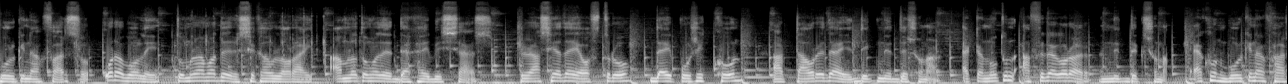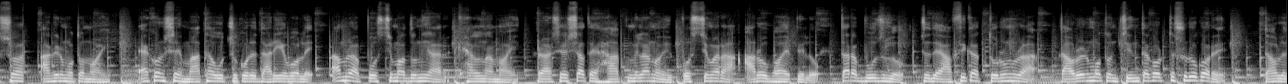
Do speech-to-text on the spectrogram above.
বুরকিনা ফার্সো। ওরা বলে, তোমরা আমাদের শেখাও লড়াই, আমরা তোমাদের দেখাই বিশ্বাস। রাশিয়া দেয় অস্ত্র, দেয় প্রশিক্ষণ আর তাওরে দেয় দিক নির্দেশনা। একটা নতুন আফ্রিকা গড়ার নির্দেশনা। এখন বুরকিনা ফার্সো আগের মতো নয়। এখন সে মাথা উঁচু করে দাঁড়িয়ে বলে, আমরা পশ্চিমা দুনিয়ার খেলনা নয়। রাশিয়ার সাথে হাত মেলানোয় পশ্চিমারা আরও ভয় পেল। তারা বুঝলো, যদি আফ্রিকার তরুণরা তাওরের মতন চিন্তা করতে শুরু করে তাহলে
